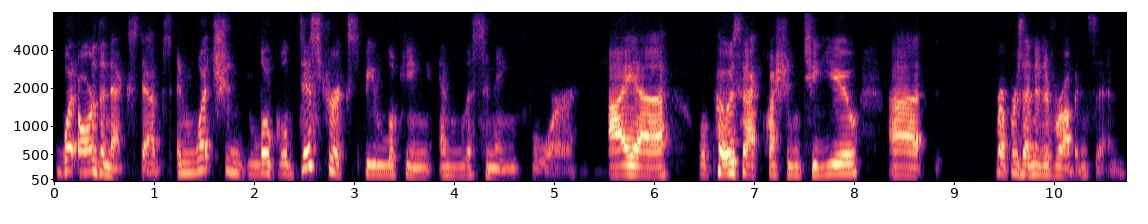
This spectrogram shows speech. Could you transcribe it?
what are the next steps and what should local districts be looking and listening for? I uh, will pose that question to you, uh, Representative Robinson.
